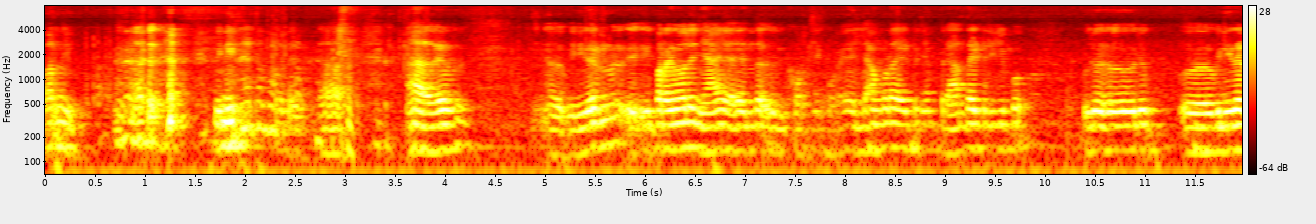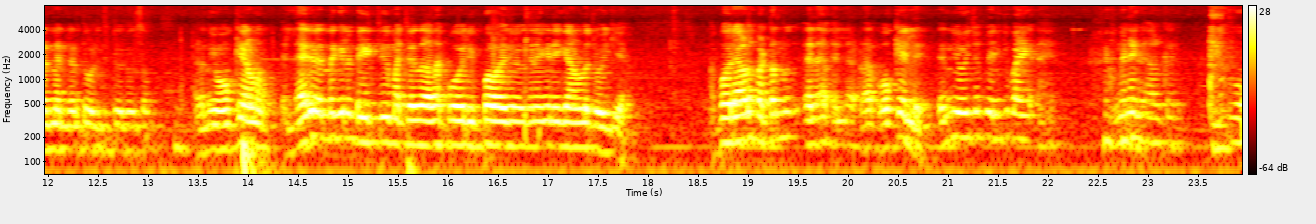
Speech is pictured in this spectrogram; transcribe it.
പറഞ്ഞു. വിനീതേട്ടൻ ആ, അതായത് വിനീതേട്ടൻ ഈ പറയുന്ന പോലെ ഞാൻ എന്താ കുറച്ച് കുറേ എല്ലാം കൂടെ ആയിട്ട് ഞാൻ ഭ്രാന്തായിട്ടിരിക്കുമ്പോൾ ഒരു ഒരു വിനീതേട്ടൻ എന്റെ അടുത്ത് വിളിച്ചിട്ട് ഒരു ദിവസം എടാ നീ ഓക്കെ ആണോ? എല്ലാവരും എന്തെങ്കിലും ഡേറ്റ് മറ്റേത് അതെ പോയി ഇപ്പോൾ ഇങ്ങനെ ഇങ്ങനെയൊക്കെയാണല്ലോ ചോദിക്കുക. അപ്പോൾ ഒരാൾ പെട്ടെന്ന് ഓക്കെ അല്ലേ? എന്ന് ചോദിച്ചപ്പോൾ എനിക്ക് ഭയങ്കര അങ്ങനെയൊക്കെ ആൾക്കാർ ഓ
